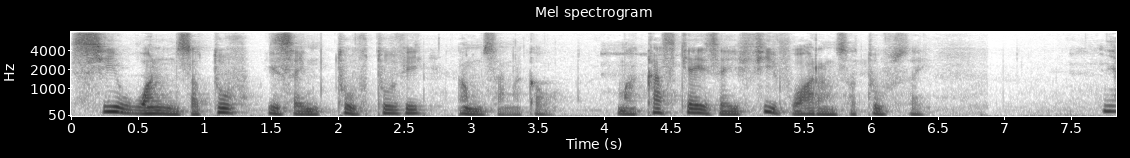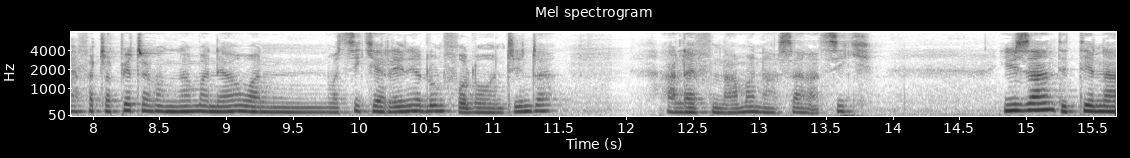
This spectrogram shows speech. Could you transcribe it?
sy ho an'ny zatovo izay mitovitovy amin'ny zanakao mahakasika izay fivoaran'ny zatovo izay. Ny hafatra apetrako angambany ho antsika reny aloha ny voalohany indrindra, alaivo namana ny zanatsika. Io izany dia tena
